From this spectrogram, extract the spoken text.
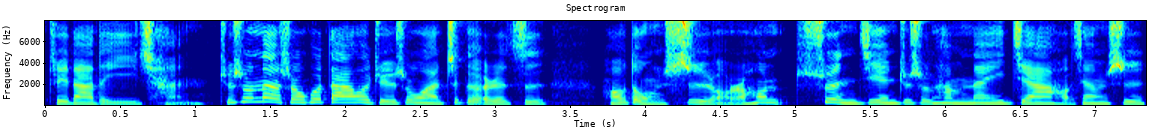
最大的遗产。就说那时候会大家会觉得说哇，这个儿子好懂事哦，然后瞬间就说他们那一家好像是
